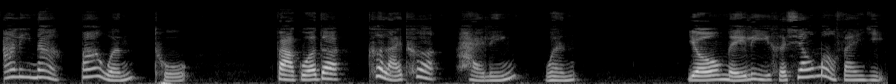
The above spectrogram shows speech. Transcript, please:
阿丽娜·巴文图，法国的。克莱特·海林文，由梅丽和肖茂翻译，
